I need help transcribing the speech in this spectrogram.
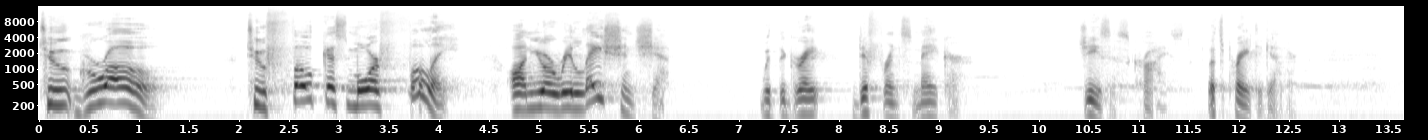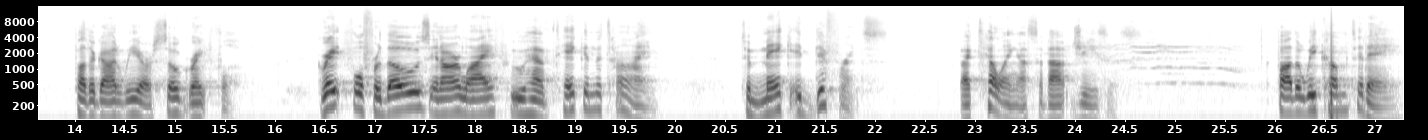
to grow, to focus more fully on your relationship with the great difference maker, Jesus Christ? Let's pray together. Father God, we are so grateful. Grateful for those in our life who have taken the time to make a difference by telling us about Jesus. Father, we come today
